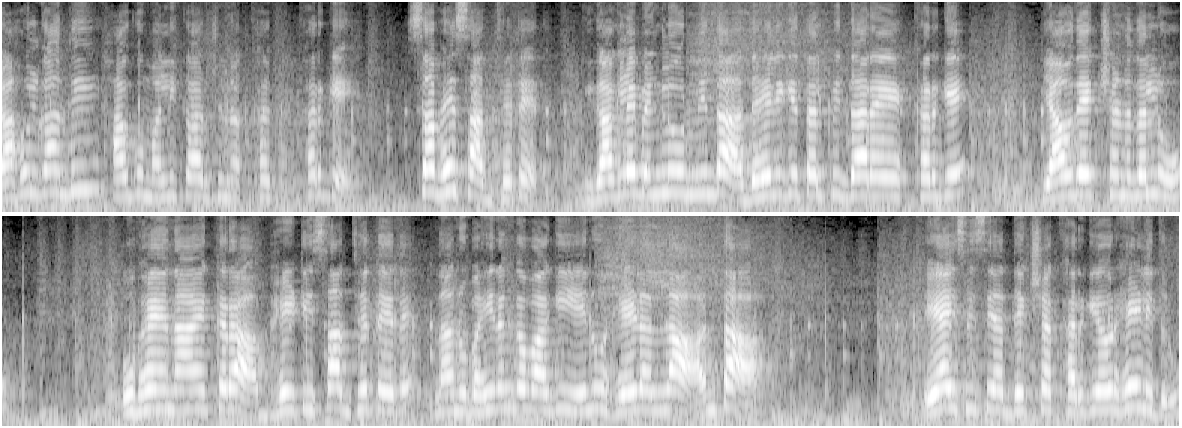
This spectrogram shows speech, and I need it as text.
ರಾಹುಲ್ ಗಾಂಧಿ ಹಾಗೂ ಮಲ್ಲಿಕಾರ್ಜುನ ಖರ್ಗೆ ಸಭೆ ಸಾಧ್ಯತೆ ಇದೆ. ಈಗಾಗಲೇ ಬೆಂಗಳೂರಿನಿಂದ ದೆಹಲಿಗೆ ತಲುಪಿದ್ದಾರೆ ಖರ್ಗೆ. ಯಾವುದೇ ಕ್ಷಣದಲ್ಲೂ ಉಭಯ ನಾಯಕರ ಭೇಟಿ ಸಾಧ್ಯತೆ ಇದೆ. ನಾನು ಬಹಿರಂಗವಾಗಿ ಏನೂ ಹೇಳಲ್ಲ ಅಂತ ಎಐಸಿಸಿ ಅಧ್ಯಕ್ಷ ಖರ್ಗೆ ಅವರು ಹೇಳಿದರು.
